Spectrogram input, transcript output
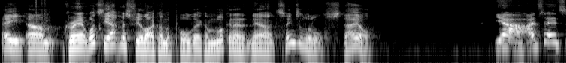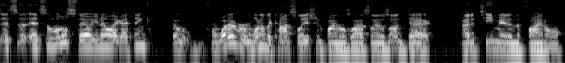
Hey, um, Grant, what's the atmosphere like on the pool deck? I'm looking at it now. It seems a little stale. Yeah, I'd say it's it's it's a little stale. You know, like I think oh, for whatever one of the consolation finals last night I was on deck. I had a teammate in the final,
